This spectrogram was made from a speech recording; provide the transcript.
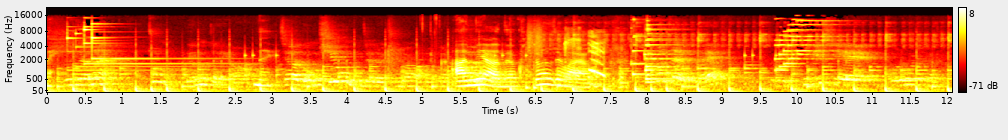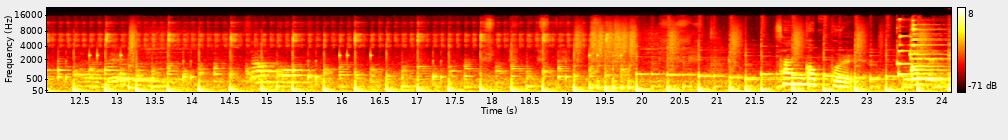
네, 문제는 총 4문 제가 너무 쉬운 문제를 준비하고 왔는데 아니요, 아니요. 걱정하지 마요. 첫 번째 문제 비비 씨의 얼굴 중에서 가장 매력적인 쌍꺼 쌍꺼풀. 두 번째 문제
